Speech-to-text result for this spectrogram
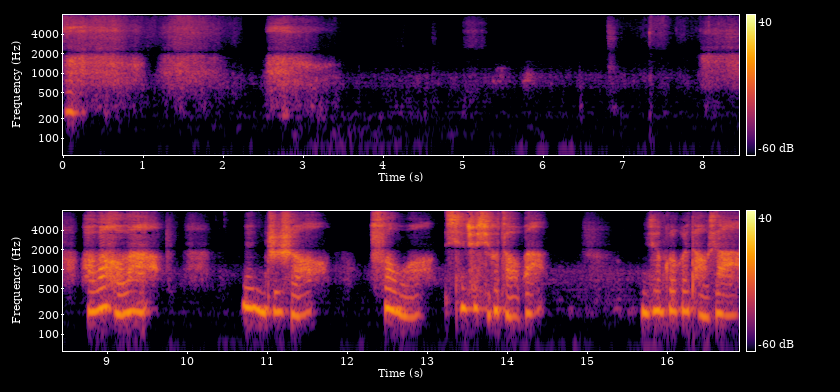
啊！好了好了，那你至少放我先去洗个澡吧。你先乖乖躺下，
